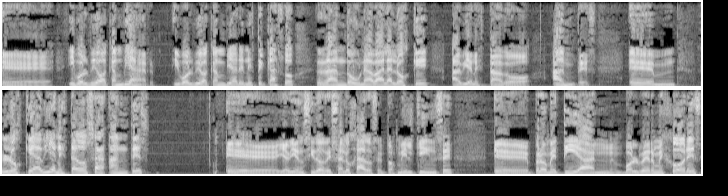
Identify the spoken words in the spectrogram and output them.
eh, y volvió a cambiar, y volvió a cambiar en este caso dando una bala a los que habían estado antes. Em, los que habían estado antes eh, y habían sido desalojados en 2015 eh, prometían volver mejores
